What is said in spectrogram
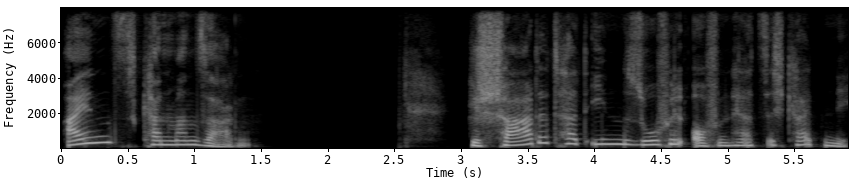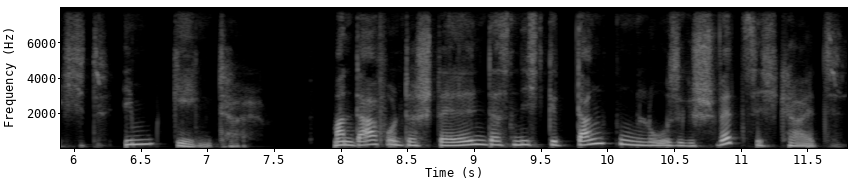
Eins kann man sagen. Geschadet hat ihnen so viel Offenherzigkeit nicht. Im Gegenteil. Man darf unterstellen, dass nicht gedankenlose Geschwätzigkeit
